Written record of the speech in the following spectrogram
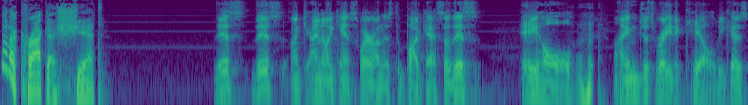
What a crock of shit. This, this, I, I know I can't swear on this podcast, so this a hole, mm-hmm. I'm just ready to kill because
